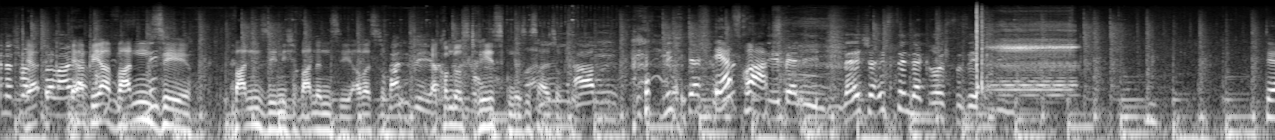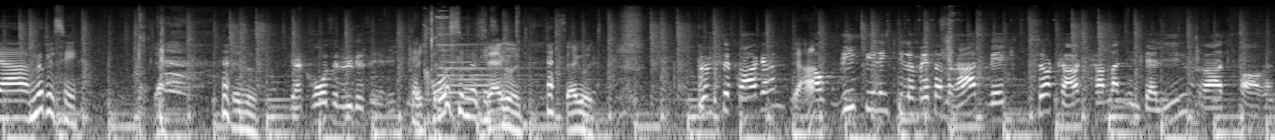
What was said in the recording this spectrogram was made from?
Ein kleines Herr, Schwesterlein. Herr Bär, Wannsee. Wannsee, nicht Wannensee. Aber es ist okay. Wannsee, Er kommt aus. Dresden, das ist alles okay. Ähm, ist nicht der Er größte fragt. See Berlin. Welcher ist denn der größte See Berlin? Der Müggelsee, Ja, ist es. Der große Müggelsee, richtig. der Richtig. große Müggelsee. Sehr gut, sehr gut. Fünfte Frage. Ja. Auf wie vielen Kilometern Radweg circa kann man in Berlin Rad fahren?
